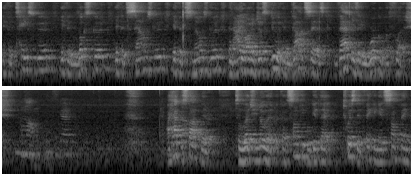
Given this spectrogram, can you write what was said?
if it tastes good, if it looks good, if it sounds good, if it smells good, then I ought to just do it. And God says that is a work of the flesh. Come on. I have to stop there. to let you know that because some people get that twisted thinking it's something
